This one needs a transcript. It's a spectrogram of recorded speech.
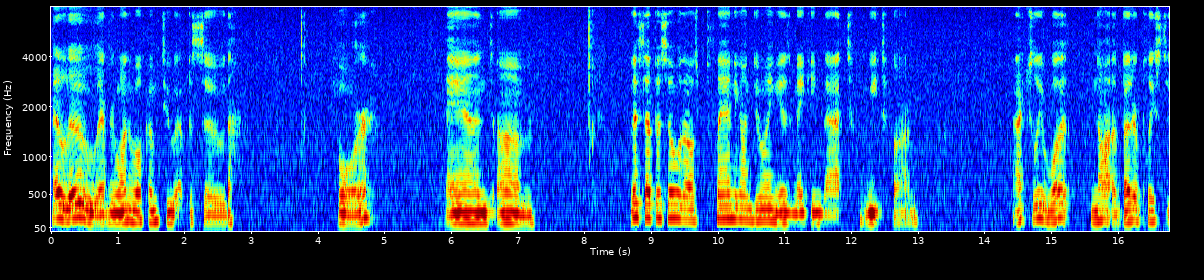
Hello everyone, welcome to episode 4 and um this episode what I was planning on doing is making that wheat farm. Actually what not a better place to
